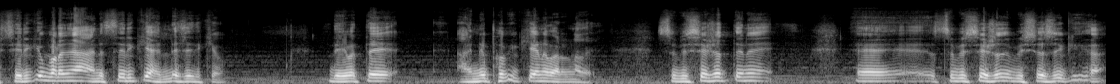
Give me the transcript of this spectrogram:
ശരിക്കും പറഞ്ഞാൽ അനുസരിക്കുക അല്ല ശരിക്കും. ദൈവത്തെ അനുഭവിക്കുകയാണ് പറയണത്. സുവിശേഷത്തിന് സുവിശേഷത്തെ വിശ്വസിക്കുക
